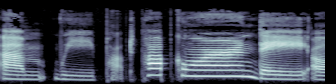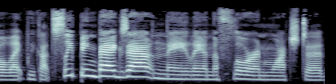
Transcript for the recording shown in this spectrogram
Um, we popped popcorn. They all like, we got sleeping bags out and they lay on the floor and watched a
